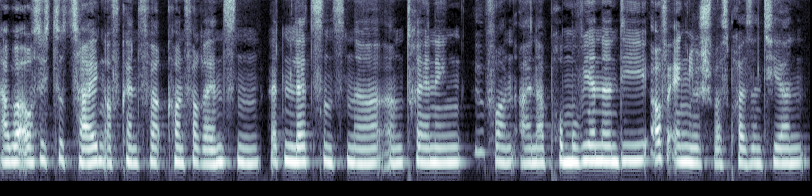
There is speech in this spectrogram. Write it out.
aber auch sich zu zeigen auf Konferenzen. Wir hatten letztens eine, ein Training von einer Promovierenden, die auf Englisch was präsentieren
